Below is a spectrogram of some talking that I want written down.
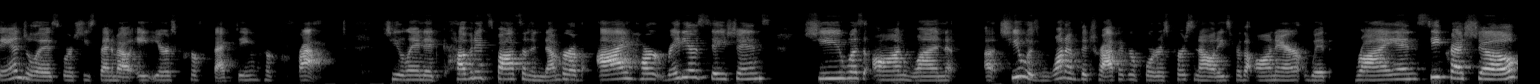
Angeles, where she spent about eight years perfecting her craft. She landed coveted spots on a number of iHeart radio stations. She was on one. Uh, she was one of the traffic reporters personalities for the on air with Ryan Seacrest show.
